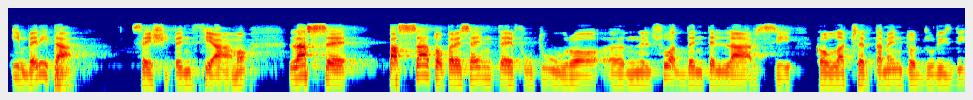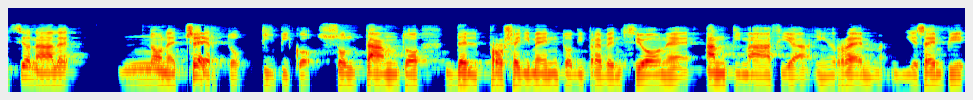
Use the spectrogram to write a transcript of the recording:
In verità, se ci pensiamo, L'asse passato, presente e futuro eh, nel suo addentellarsi con l'accertamento giurisdizionale non è certo tipico soltanto del procedimento di prevenzione antimafia in REM. Gli esempi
